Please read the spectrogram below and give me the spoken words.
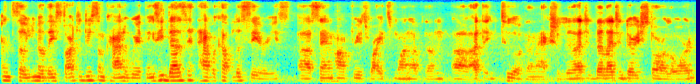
and so you know they start to do some kind of weird things. He does have a couple of series. Uh, Sam Humphries writes one of them. Uh, I think two of them actually. The, Leg- the legendary Star Lord.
